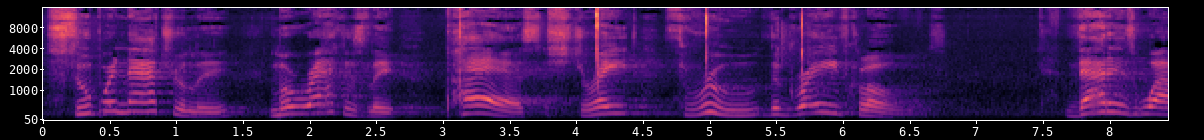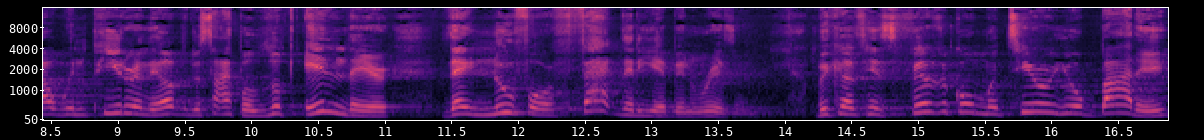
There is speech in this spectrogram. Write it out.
supernaturally, miraculously passed straight through the grave clothes. That is why when Peter and the other disciple look in there, they knew for a fact that he had been risen because his physical material body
